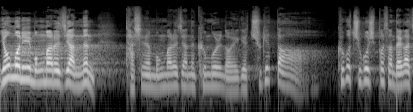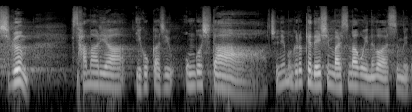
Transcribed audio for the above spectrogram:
영원히 목마르지 않는 다시는 목마르지 않는 그 물 너에게 주겠다. 그거 주고 싶어서 내가 지금 사마리아 이곳까지 온 것이다. 주님은 그렇게 내심 말씀하고 있는 것 같습니다.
